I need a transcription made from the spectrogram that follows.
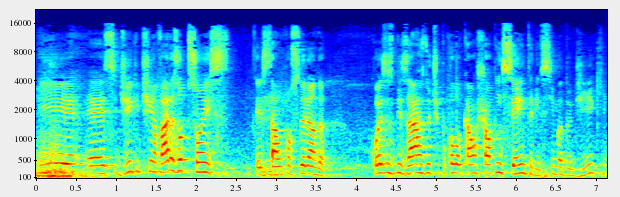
e é, esse dique tinha várias opções que eles estavam considerando. Coisas bizarras do tipo colocar um shopping center em cima do dique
